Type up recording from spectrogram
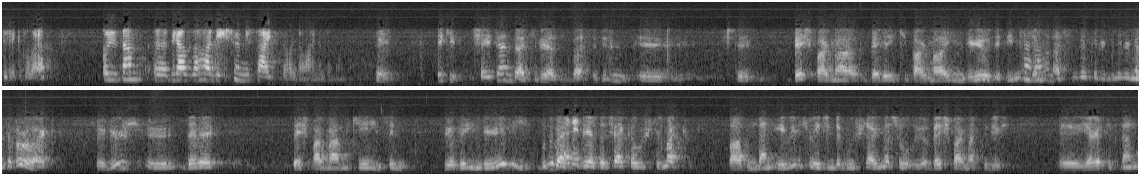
direkt olarak. O yüzden e, biraz daha değişime müsait bir organ aynı zamanda. Evet. Peki şeyden belki biraz bahsedelim. Ee, işte beş parmağı deve iki parmağı indiriyor dediğimiz Hı hı. zaman aslında tabii bunu bir metafor olarak söylüyoruz. Ee, deve beş parmağın ikiye insin diyor da indiriyor değil. Bunu belki Evet. biraz açığa kavuşturmak babından evrim sürecinde bu işler nasıl oluyor? Beş parmaklı bir e, yaratıktan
